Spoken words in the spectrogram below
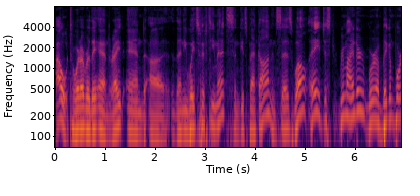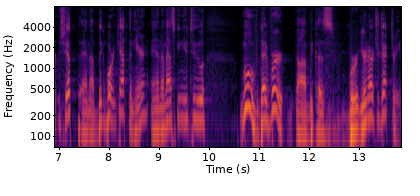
out or whatever they end, right? And uh, then he waits 15 minutes and gets back on and says, Well, hey, just reminder, we're a big important ship and a big important captain here, and I'm asking you to move, divert, uh, because we're, you're in our trajectory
